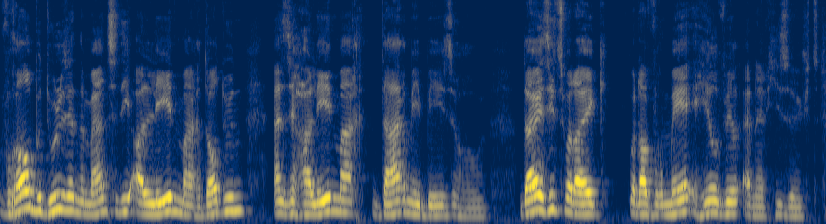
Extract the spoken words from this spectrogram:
vooral bedoel zijn de mensen die alleen maar dat doen en zich alleen maar daarmee bezighouden. Dat is iets wat, ik, wat voor mij heel veel energie zuigt.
